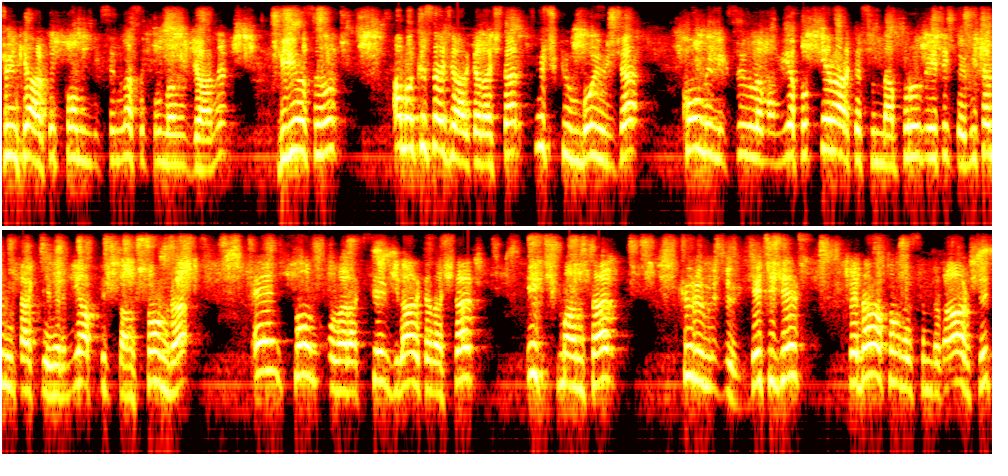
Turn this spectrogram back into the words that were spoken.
Çünkü artık Kombi Mix'in nasıl kullanılacağını biliyorsunuz. Ama kısaca arkadaşlar 3 gün boyunca Kombi Mix uygulamamı yapıp yine arkasından probiyotik ve vitamin takviyelerimi yaptıktan sonra en son olarak sevgili arkadaşlar iç mantar kürümüzü geçeceğiz ve daha sonrasında da artık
